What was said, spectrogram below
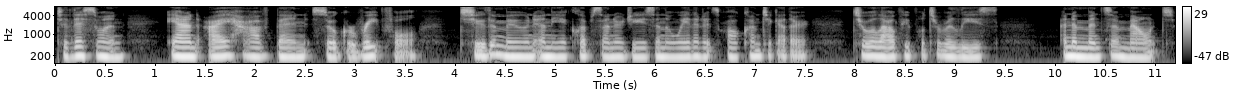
to this one, and I have been so grateful to the moon and the eclipse energies and the way that it's all come together to allow people to release an immense amount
